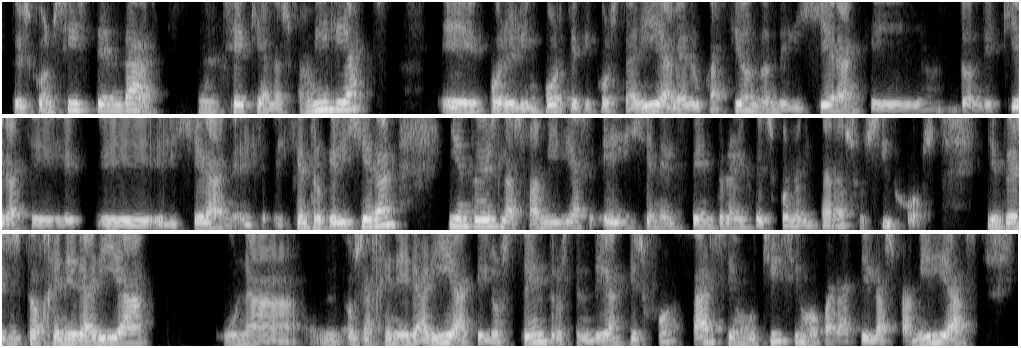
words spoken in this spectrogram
Entonces consiste en dar un cheque a las familias eh, por el importe que costaría la educación donde eligieran que, donde quiera que eh, eligieran el, centro que eligieran y entonces las familias eligen el centro en el que escolarizar a sus hijos. Y entonces esto generaría una, o sea, generaría que los centros tendrían que esforzarse muchísimo para que las familias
